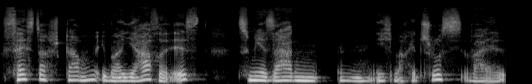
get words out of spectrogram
fester Stamm über Jahre ist, zu mir sagen, hm, ich mache jetzt Schluss, weil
